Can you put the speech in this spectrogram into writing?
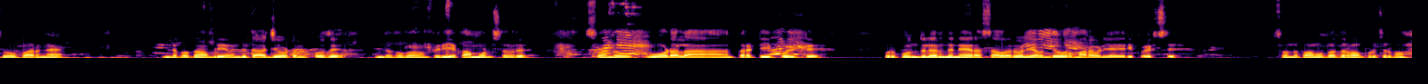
ஸோ பாருங்கள் இந்த பக்கம் அப்படியே வந்து தாஜ் ஹோட்டல் போகுது. இந்த பக்கம் பெரிய காம்பவுண்ட் சவர் ஸோ அந்த ஓடெல்லாம் பிரட்டி போயிட்டு ஒரு பொந்துலேருந்து நேராக சவர் வழியாக வந்து ஒரு மர வழியாக ஏறி போயிடுச்சு ஸோ அந்த பாம்பு பத்திரமா பிடிச்சிருக்கோம்.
